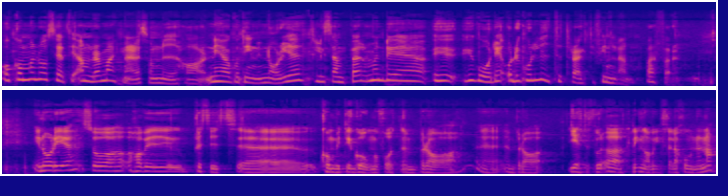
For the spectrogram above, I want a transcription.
Och om man då ser till andra marknader som ni har. Ni har gått in i Norge till exempel. Men det, hur, hur går det? Och det går lite trögt i Finland. Varför? I Norge så har vi precis eh, kommit igång och fått en bra, eh, en bra jättestor ökning av installationerna.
